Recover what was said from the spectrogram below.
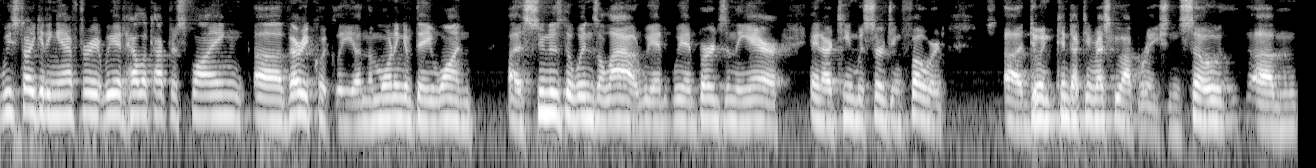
we started getting after it. We had helicopters flying uh, very quickly on the morning of day one as soon as the winds allowed, we had we had birds in the air, and our team was surging forward, uh, doing conducting rescue operations. So um,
